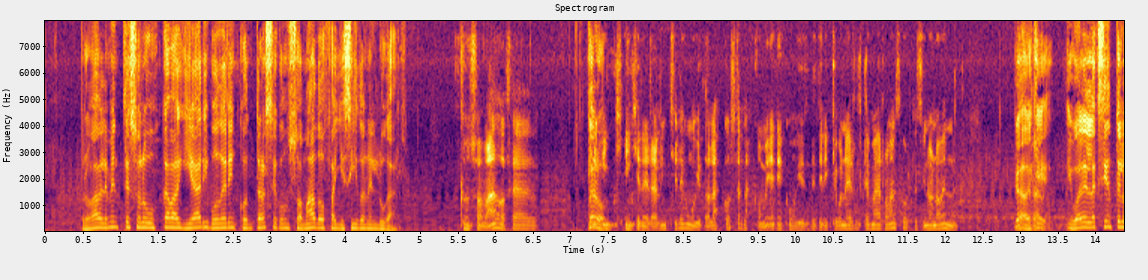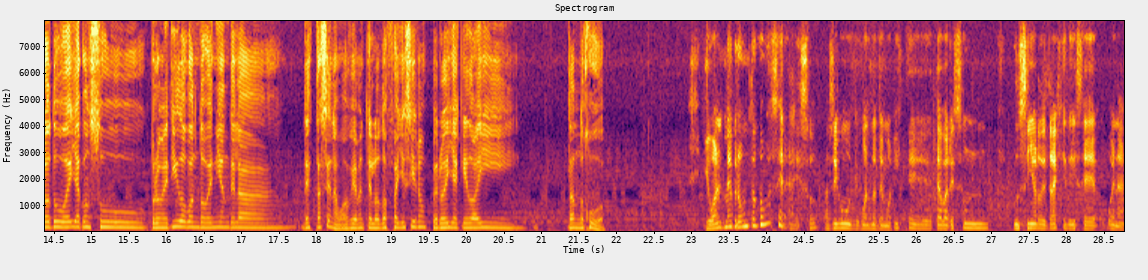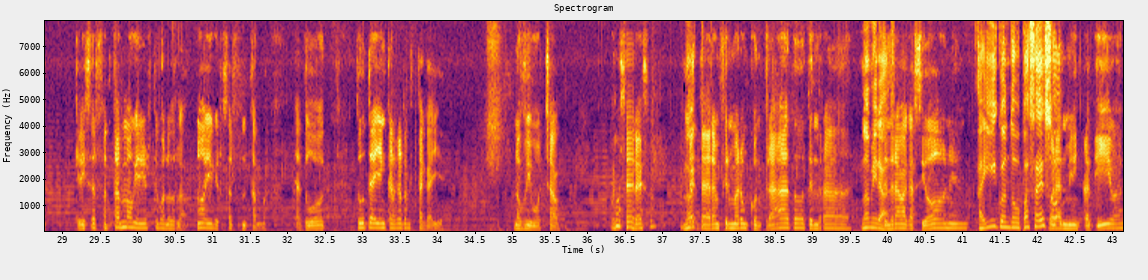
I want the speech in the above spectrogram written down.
Probablemente solo buscaba guiar y poder encontrarse con su amado fallecido en el lugar. Con su amado, o sea. Claro. En, en general en Chile, como que todas las cosas, las comedias, como que le tienes que poner el tema de romance, porque si no, no venden. Claro, es que igual el accidente lo tuvo ella con su prometido cuando venían de la de esta cena. Pues, obviamente los dos fallecieron, pero ella quedó ahí dando jugo. Igual me pregunto cómo será eso. Así como que cuando te moriste te aparece un, un señor de traje y te dice, buena, ¿queréis ser fantasma o queréis irte para el otro lado? No, yo quiero ser fantasma. Ya tú, tú te vas a encargar de esta calle. Nos vimos, chao. ¿Cómo será eso? No, ¿Te harán firmar un contrato? ¿Tendrá, no mira, tendrá vacaciones? ahí cuando pasa eso, ¿Hora administrativa?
